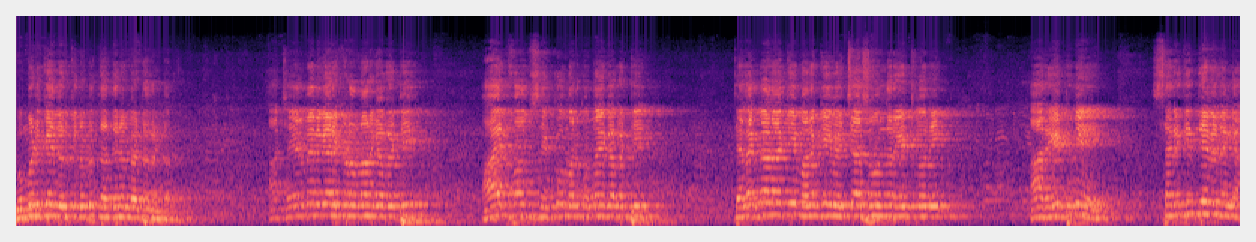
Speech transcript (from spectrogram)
గుమ్మడికాయ దొరికినప్పుడు తద్దినం పెట్టాలంట. ఆ చైర్మన్ గారు ఇక్కడ ఉన్నారు కాబట్టి ఆయిల్ ఫార్మ్స్ ఎక్కువ మనకు ఉన్నాయి కాబట్టి తెలంగాణకి మనకి వ్యత్యాసం ఉంది రేట్లోని ఆ రేటుని సరిదిద్దే విధంగా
